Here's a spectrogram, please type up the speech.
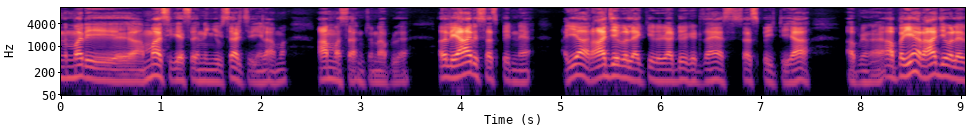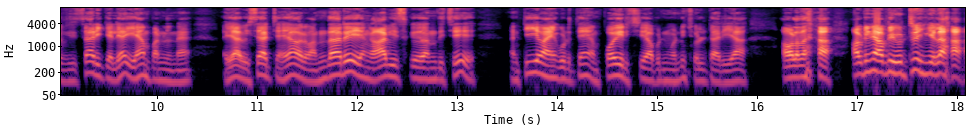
இந்த மாதிரி அம்மாசி கேஸை நீங்கள் விசாரிச்சிருக்கீங்களா ஆமாம் ஆமாம் சார்னு சொன்னாப்புல. அதில் யார் சஸ்பெக்ட்னு ஐயா ராஜவேல் அக்கி அட்வொகேட் தான் சஸ்பெக்டியா அப்படின்னா அப்போ ஏன் ராஜவேலை விசாரிக்கலையா ஏன் பண்ணலண்ணே ஐயா விசாரித்தேன் ஐயா அவர் வந்தார். எங்கள் ஆஃபீஸுக்கு வந்துச்சு. நான் டீ வாங்கி கொடுத்தேன். போயிடுச்சு அப்படின்னு மட்டும் சொல்லிட்டாரியா அவ்வளோதான் அப்படின்னு அப்படி விட்டுருவீங்களா?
